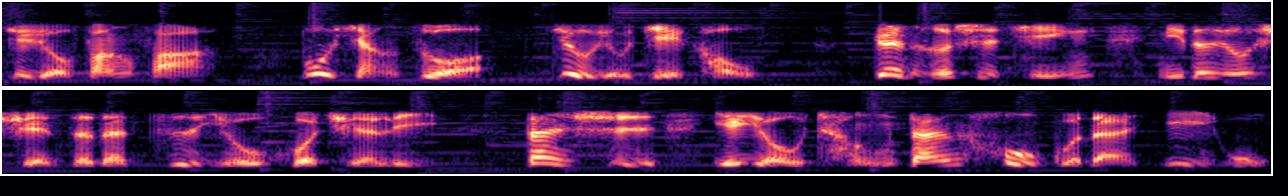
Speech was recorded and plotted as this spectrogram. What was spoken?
就有方法，不想做就有借口。任何事情你都有选择的自由或权利，但是也有承担后果的义务。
